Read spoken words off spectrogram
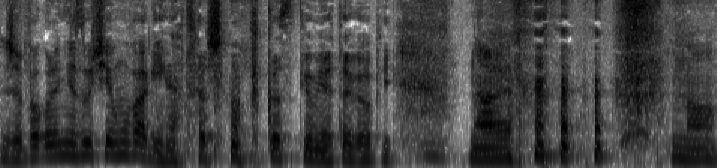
że w ogóle nie zwróciłem uwagi na to, że on w kostiumie to robi. No ale, no.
